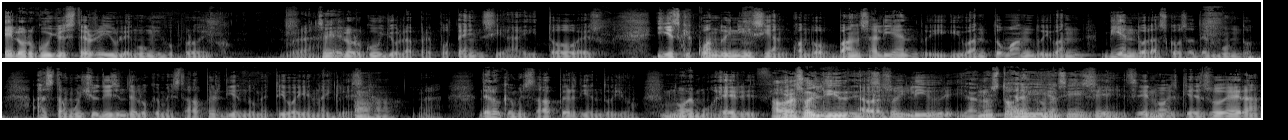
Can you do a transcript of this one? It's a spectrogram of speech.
el orgullo es terrible en un hijo pródigo. ¿verdad? Sí. El orgullo, la prepotencia y todo eso. Y es que cuando inician, cuando van saliendo y, y van tomando y van viendo las cosas del mundo, hasta muchos dicen de lo que me estaba perdiendo metido ahí en la iglesia. Ajá. ¿Verdad? De lo que me estaba perdiendo yo. No de mujeres. Ahora soy libre, Ahora dice. soy libre. Ya no estoy no- así. Sí, sí, no, es que eso era,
